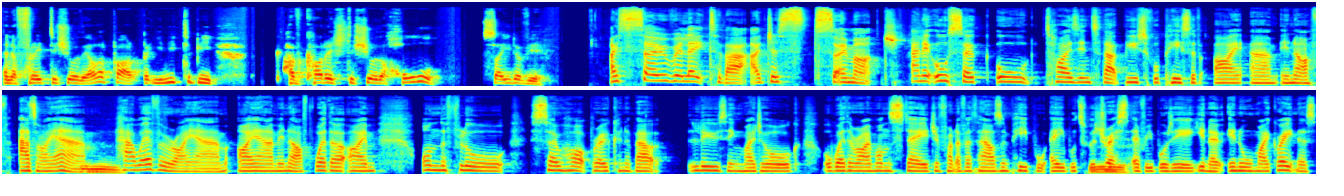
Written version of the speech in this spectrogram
and afraid to show the other part. But you need to be have courage to show the whole side of you. I so relate to that. I just so much. And it also all ties into that beautiful piece of I am enough as I am. Mm. However I am, I am enough. Whether I'm on the floor so heartbroken about losing my dog or whether I'm on stage in front of a thousand people able to address mm. everybody, you know, in all my greatness.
